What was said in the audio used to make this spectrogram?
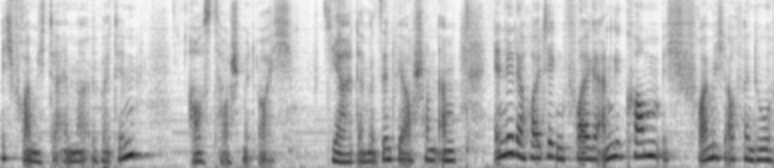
Ich freue mich da immer über den Austausch mit euch. Ja, damit sind wir auch schon am Ende der heutigen Folge angekommen. Ich freue mich auch, wenn du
